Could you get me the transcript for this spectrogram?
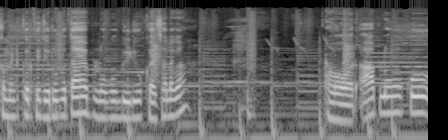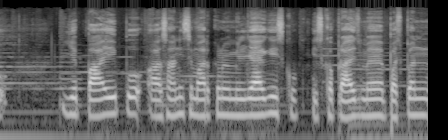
कमेंट करके ज़रूर बताएँ आप लोगों को वीडियो कैसा लगा। और आप लोगों को ये पाइप आसानी से मार्केट में मिल जाएगी, इसको, इसका प्राइस में पचपन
